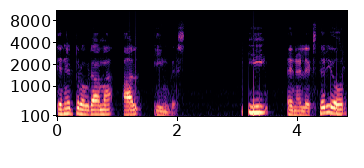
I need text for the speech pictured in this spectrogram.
en el programa Al-Invest. Y en el exterior,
